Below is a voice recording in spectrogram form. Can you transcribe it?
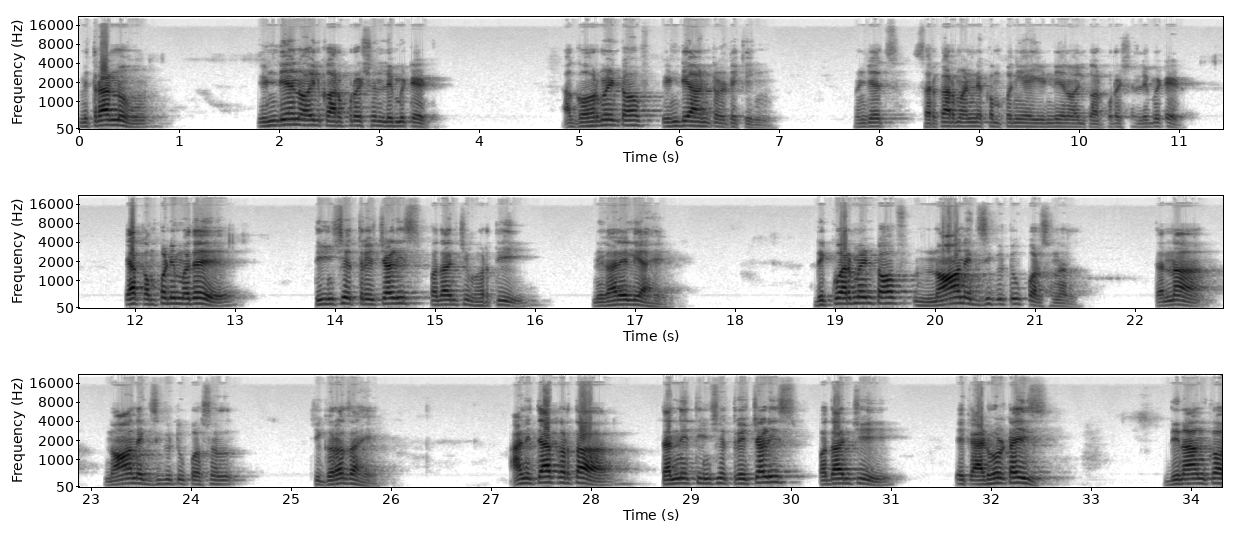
मित्रांनो Indian oil corporation limited a government of India undertaking म्हणजेच सरकारमान्य कंपनी आहे इंडियन ऑइल कॉर्पोरेशन लिमिटेड या कंपनीमध्ये तीनशे त्रेचाळीस पदांची भरती निघालेली आहे. Requirement of non executive personnel त्यांना नॉन एक्झिक्युटिव्ह पर्सनलची गरज आहे. आणि त्याकरता त्यांनी तीनशे त्रेचाळीस पदांची एक ॲडव्हर्टाईज दिनांक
